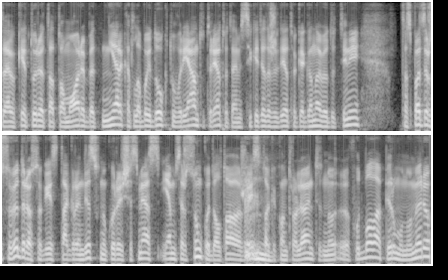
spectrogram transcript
kai turi tą tomorį, bet nėra, kad labai daug tų variantų turėtų, ten visi kiti žaidėjai tokie gana vidutiniai. Tas pats ir su vidurio saugais, ta grandis, nu, kur iš esmės jiems ir sunku dėl to žaisti tokį kontroliuojantį nu, futbolą pirmų numerių,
